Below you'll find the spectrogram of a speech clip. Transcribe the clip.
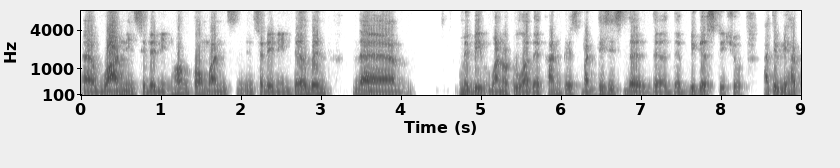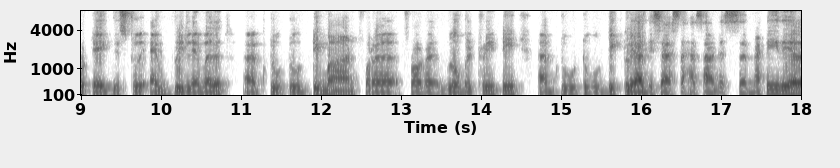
uh, one incident in Hong Kong, one incident in Durban. Um, maybe one or two other countries but this is the the, the biggest issue. I think we have to take this to every level uh, to to demand for a for a global treaty um, to to declare this as a hazardous uh, material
